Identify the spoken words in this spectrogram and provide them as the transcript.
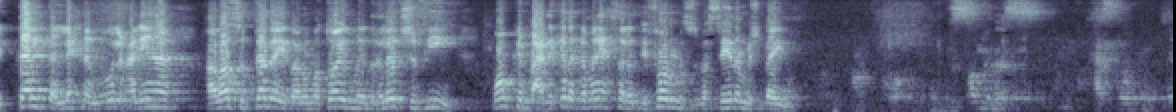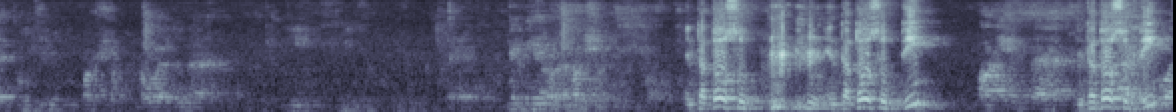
الثالثه اللي إحنا بنقول عليها. خلاص ابتدى يبقى روماتويد ما يتغلطش فيه. ممكن بعد كده كمان يحصل الديفورمز بس هنا مش باينة. بس حاسس هو ال يمكن يبقى فرشه انت تقصد انت تقصد دي؟ انت تقصد دي؟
